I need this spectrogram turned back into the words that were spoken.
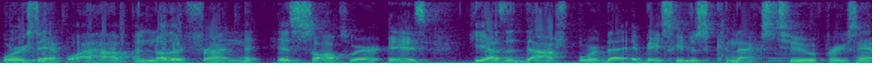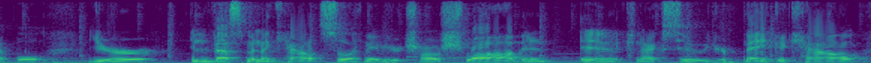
For example, I have another friend that his software is he has a dashboard that it basically just connects to, for example, your investment account. So like maybe your Charles Schwab and, and it connects to your bank account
